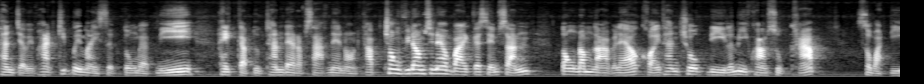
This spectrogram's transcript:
ท่านจะไม่พลาดคลิปใหม่ๆเสิร์ฟตรงแบบนี้ ให้กับทุกท่านได้รับทราบแน่นอนครับ ช่องฟิดอมชาแนลบายเกษมสันต์ต้องดำลาไปแล้ว ขอให้ท่านโชคดีและมีความสุขครับ สวัสดี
